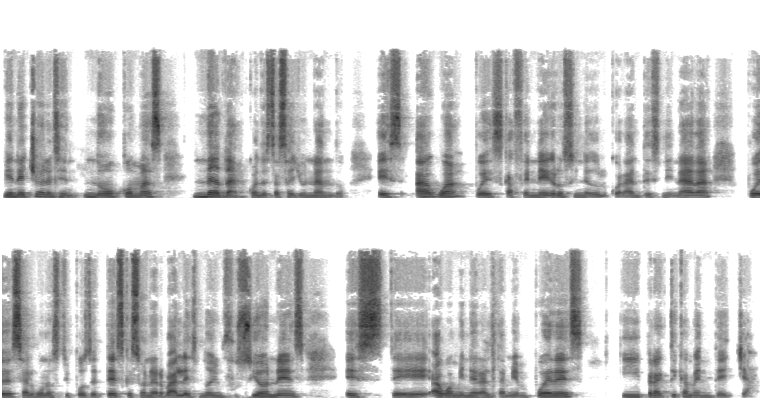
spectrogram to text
bien hecho en el no comas nada cuando estás ayunando. Es agua, pues café negro sin edulcorantes ni nada, puedes algunos tipos de tés que son herbales, no infusiones, este agua mineral también puedes y prácticamente ya.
